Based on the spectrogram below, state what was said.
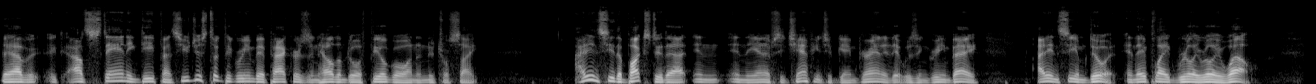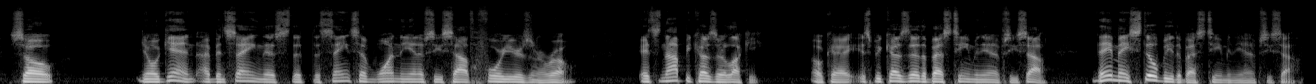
They have outstanding defense. You just took the Green Bay Packers and held them to a field goal on a neutral site. I didn't see the Bucks do that in in the NFC Championship game. Granted, it was in Green Bay. I didn't see them do it, and they played really, really well. So you know, again, I've been saying this that the Saints have won the NFC South four years in a row. It's not because they're lucky, okay? It's because they're the best team in the NFC South. They may still be the best team in the NFC South.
